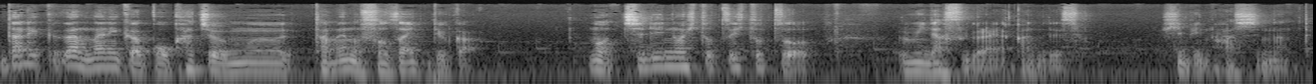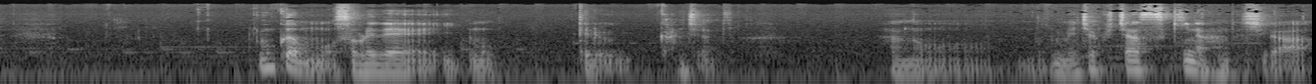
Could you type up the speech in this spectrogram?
誰かが何かこう価値を生むための素材っていうかもう塵の一つ一つを生み出すぐらいな感じですよ。日々の発信なんて。僕はもうそれでい持ってる感じなんです。あのめちゃくちゃ好きな話が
